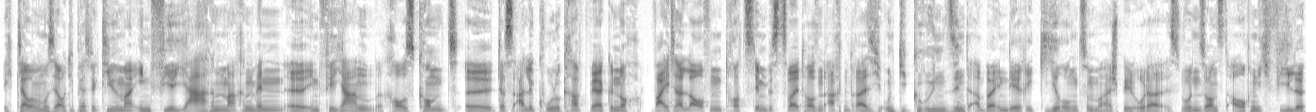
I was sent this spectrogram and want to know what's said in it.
ich glaube, man muss ja auch die Perspektive mal in vier Jahren machen, wenn äh, in vier Jahren rauskommt, äh, dass alle Kohlekraftwerke noch weiterlaufen, trotzdem bis 2038 und die Grünen sind aber in der Regierung zum Beispiel oder es wurden sonst auch nicht viele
